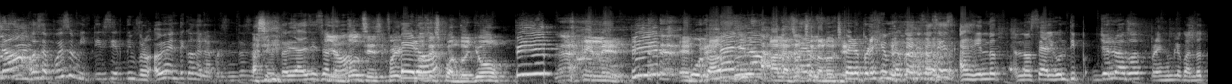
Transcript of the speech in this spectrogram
No, o sea, puedes omitir cierta información. Obviamente cuando la presentas a las Así. autoridades eso y no. entonces fue pero... entonces cuando yo pip y le pip no. a las 8 de la noche. Pero por ejemplo, cuando estás haciendo, no sé, algún tipo. Yo lo hago, por ejemplo, cuando.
